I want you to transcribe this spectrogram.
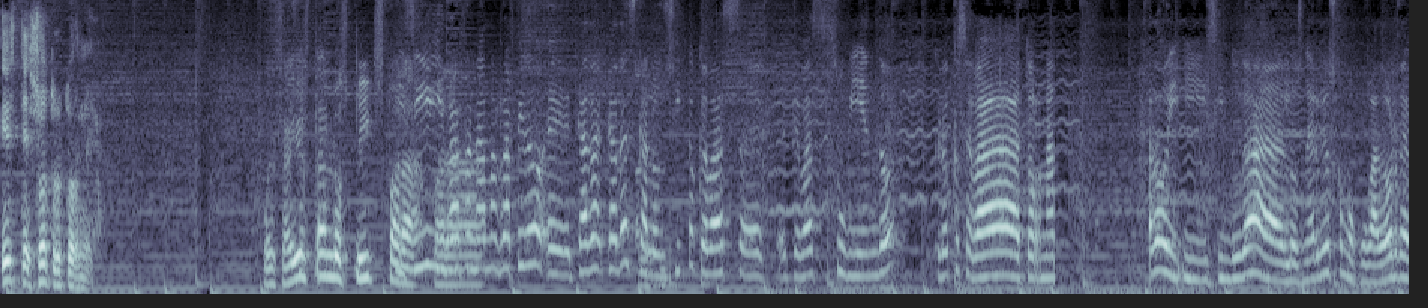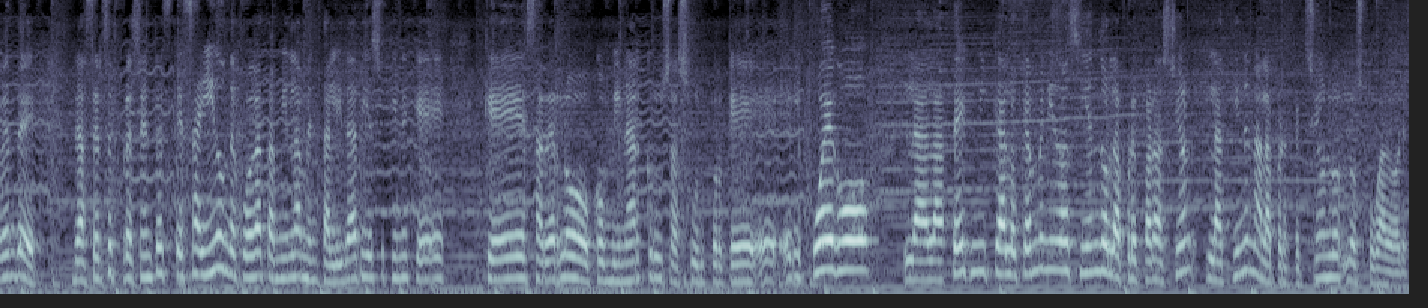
Este es otro torneo. Pues ahí están los picks para. sí, Rafa, nada más rápido. Eh, cada, cada escaloncito que vas, eh, que vas subiendo, creo que se va tornando. Y, y, sin duda los nervios como jugador deben de, de hacerse presentes. Es ahí donde juega también la mentalidad y eso tiene que que saberlo combinar Cruz Azul, porque eh, el juego, la, técnica, lo que han venido haciendo, la preparación, la tienen a la perfección los, jugadores.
